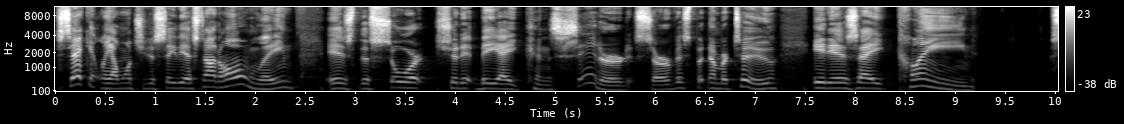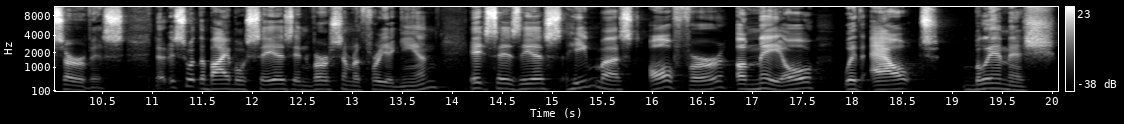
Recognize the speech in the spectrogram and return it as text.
Secondly, I want you to see this. Not only is the sort, should it be a considered service, but number two, it is a clean service. Notice what the Bible says in verse number three again. It says this He must offer a male without blemish.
